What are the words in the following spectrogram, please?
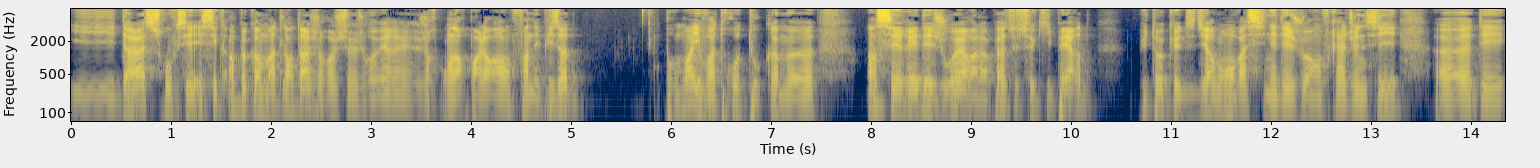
il, Dallas, je trouve que c'est c'est un peu comme Atlanta. Je, je, je reverrai, on en reparlera en fin d'épisode. Pour moi, il voit trop tout comme euh, insérer des joueurs à la place de ceux qui perdent plutôt que de se dire bon on va signer des joueurs en free agency euh, des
